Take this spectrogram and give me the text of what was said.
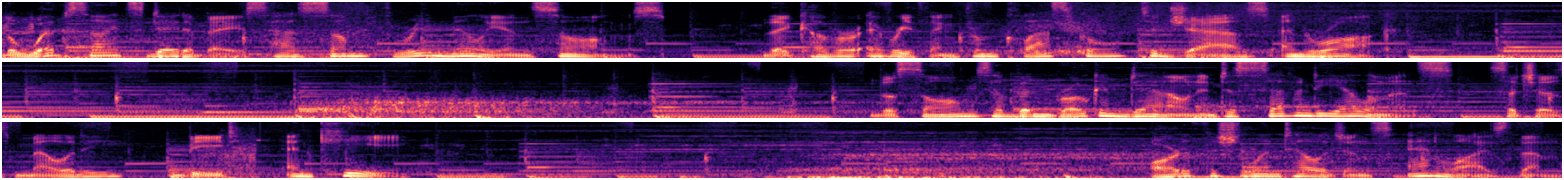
The website's database has some 3 million songs. They cover everything from classical to jazz and rock. The songs have been broken down into 70 elements, such as melody, beat, and key. Artificial intelligence analyzed them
